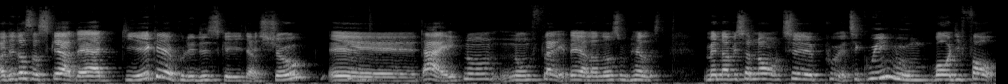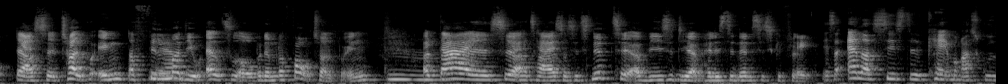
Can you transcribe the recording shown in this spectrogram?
Og det, der så sker, det er, at de ikke er politiske i deres show. Øh, der er ikke nogen, nogen flag der eller noget som helst. Men når vi så når til, til Green Room, hvor de får deres 12 øh, point, der filmer yeah. de jo altid over på dem, der får 12 point. Mm. Og der øh, ser Hatay så sit snit til at vise de her palæstinensiske flag. Altså aller sidste kameraskud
